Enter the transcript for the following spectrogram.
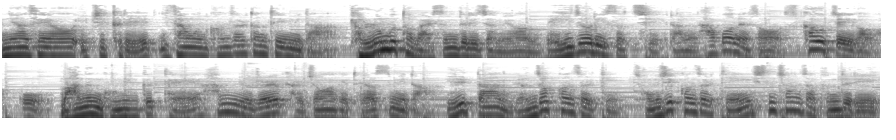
안녕하세요. 입시크릿 이상훈 컨설턴트입니다. 결론부터 말씀드리자면 메이저 리서치라는 학원에서 스카우트 제의가 왔고 많은 고민 끝에 합류를 결정하게 되었습니다. 일단 면접 컨설팅, 정식 컨설팅 신청자분들이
